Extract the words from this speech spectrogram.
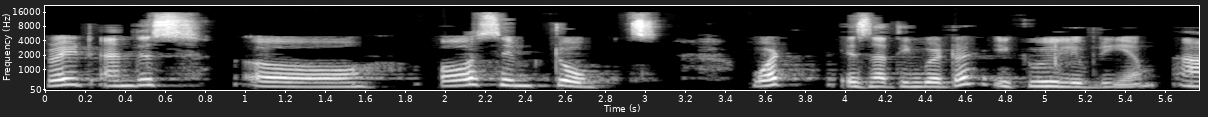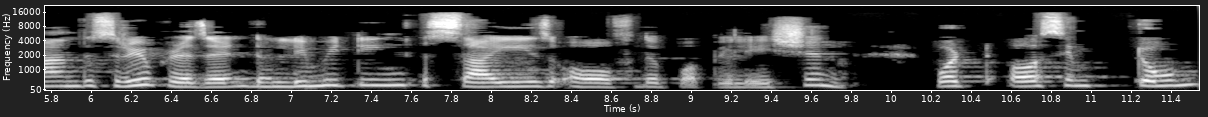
right? And this uh, asymptotes what is nothing but a equilibrium. And this represent the limiting size of the population. What asymptom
